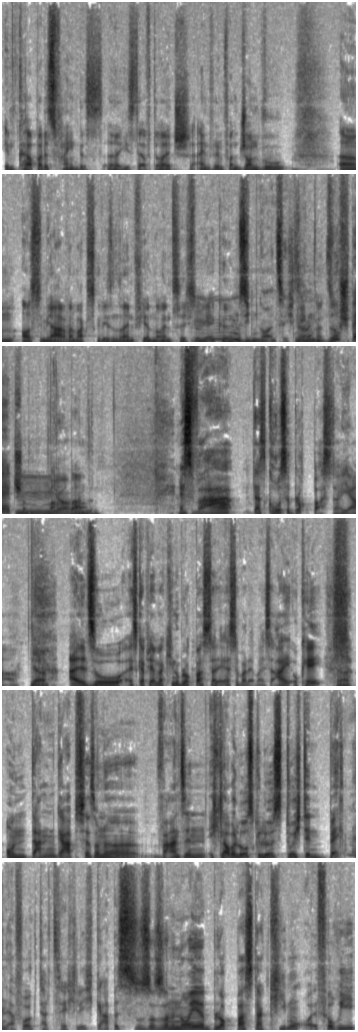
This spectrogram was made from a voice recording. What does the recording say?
im Körper des Feindes, äh, hieß der auf Deutsch. Ein Film von John Woo ähm, aus dem Jahre, wann mag es gewesen sein? 94, so die Ecke. Hm, 97, ne? 97, so spät schon. Mm, ja. Wahnsinn. Es war das große Blockbuster-Jahr. Ja. Also, es gab ja immer Kino-Blockbuster. Der erste war der Weiße Hai, okay. Ja. Und dann gab es ja so eine Wahnsinn, ich glaube, losgelöst durch den Batman-Erfolg tatsächlich, gab es so, so, so eine neue Blockbuster-Kino-Euphorie.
